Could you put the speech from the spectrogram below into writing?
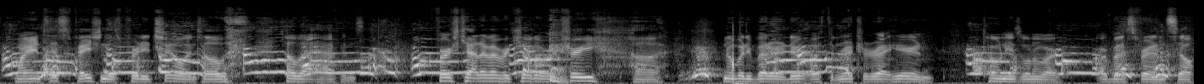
but my anticipation is pretty chill until until that happens. First cat I've ever killed over a tree. Uh, nobody better to do it with than Richard right here, and Tony's one of our our best friends. So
